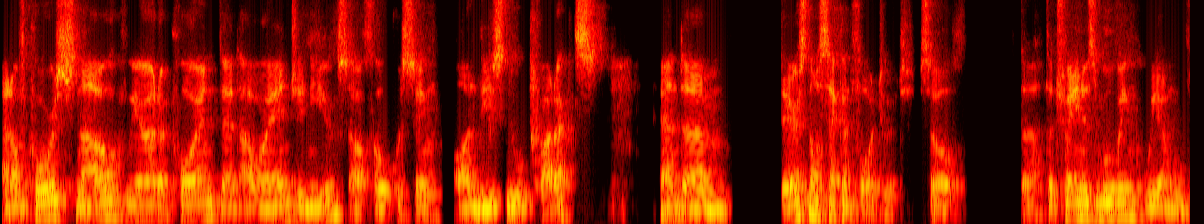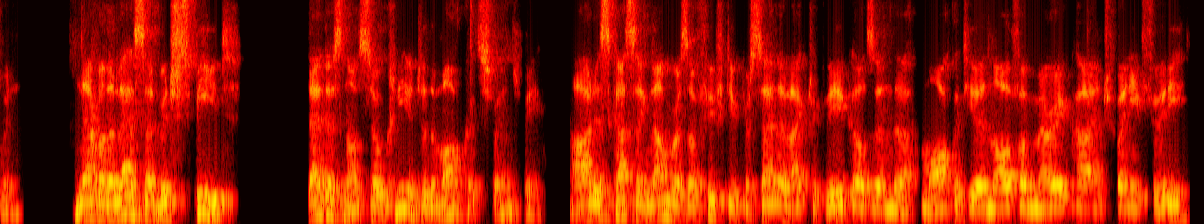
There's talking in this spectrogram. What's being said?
And of course, now we are at a point that our engineers are focusing on these new products. And um, there's no second thought to it. So the, the train is moving, we are moving. Nevertheless, at which speed, that is not so clear to the markets, right? We are discussing numbers of 50% electric vehicles in the market here in North America in 2030.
